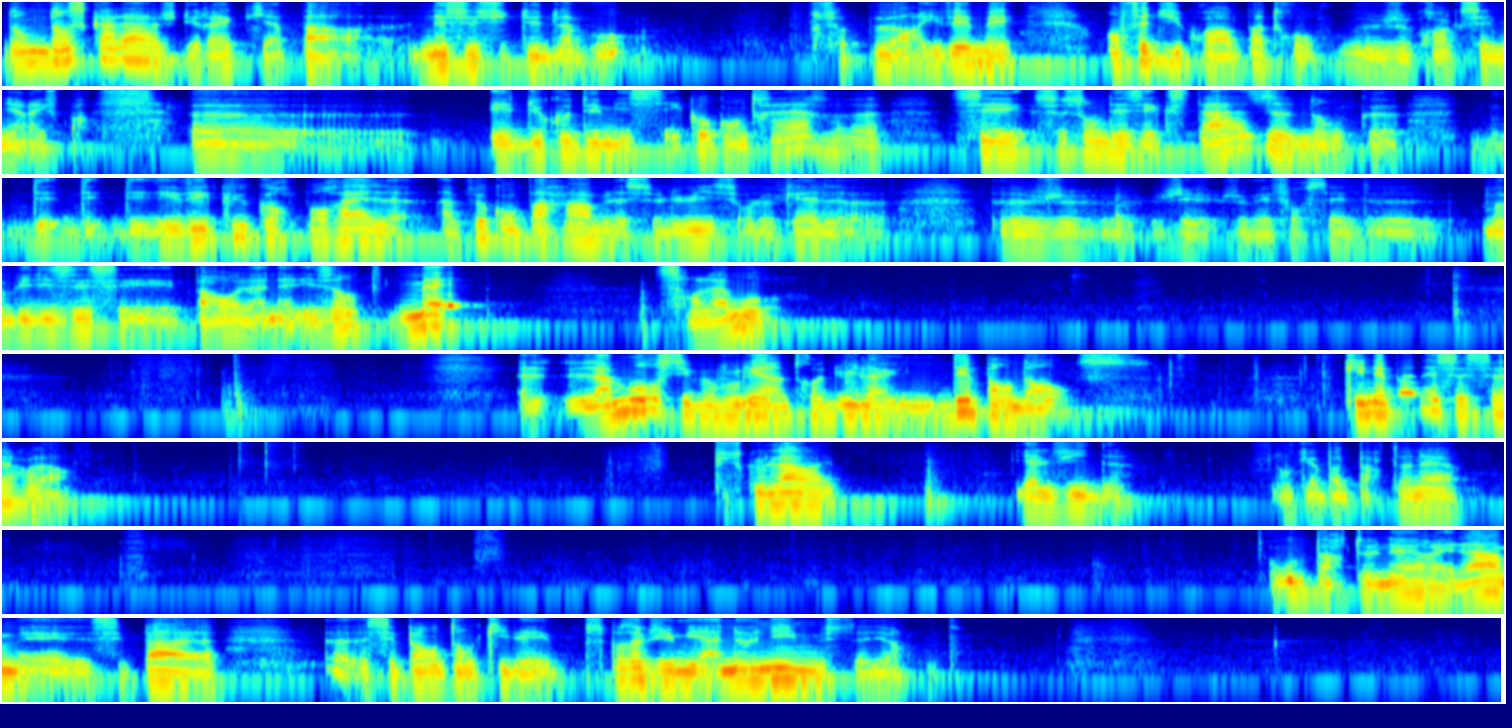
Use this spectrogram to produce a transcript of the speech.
Donc, dans ce cas-là, je dirais qu'il n'y a pas nécessité de l'amour. Ça peut arriver, mais en fait, j'y crois pas trop. Je crois que ça n'y arrive pas. Euh, et du côté mystique, au contraire, euh, c'est, ce sont des extases, donc euh, des, vécus corporels un peu comparables à celui sur lequel je, je m'efforçais de mobiliser ces paroles analysantes, mais sans l'amour. L'amour, si vous voulez, introduit là une dépendance qui n'est pas nécessaire là. Puisque là, il y a le vide. Donc il n'y a pas de partenaire. Ou le partenaire est là, mais c'est pas euh, c'est pas en tant qu'il est. C'est pour ça que j'ai mis anonyme, c'est-à-dire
